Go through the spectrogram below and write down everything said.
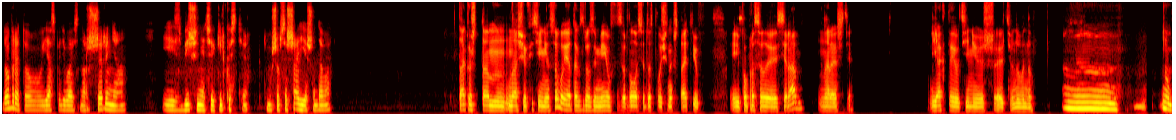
добре, то я сподіваюся на розширення і збільшення цієї кількості, тому що в США є що давати. Також там наші офіційні особи, я так зрозумів, звернулися до Сполучених Штатів і попросили Сірам нарешті. Як ти оцінюєш е, цю новину? Ну,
